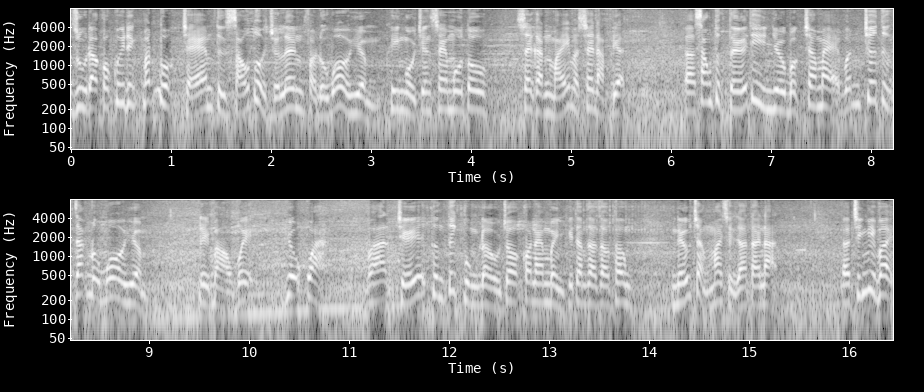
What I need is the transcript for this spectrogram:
Dù đã có quy định bắt buộc trẻ em từ 6 tuổi trở lên phải đội mũ bảo hiểm khi ngồi trên xe mô tô, xe gắn máy và xe đạp điện. À, song thực tế thì nhiều bậc cha mẹ vẫn chưa tự giác đội mũ bảo hiểm để bảo vệ hiệu quả và hạn chế thương tích vùng đầu cho con em mình khi tham gia giao thông nếu chẳng may xảy ra tai nạn. À, chính vì vậy,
